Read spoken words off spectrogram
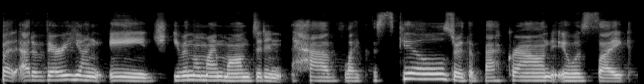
But at a very young age, even though my mom didn't have like the skills or the background, it was like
